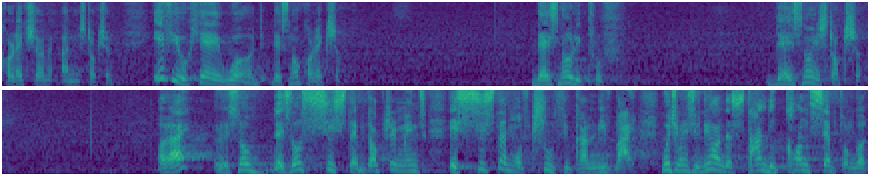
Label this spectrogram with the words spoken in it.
correction, and instruction. If you hear a word, there's no correction, there's no reproof, there's no instruction. All right? There's no, there's no system. Doctrine means a system of truth you can live by, which means you didn't understand the concept from God,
